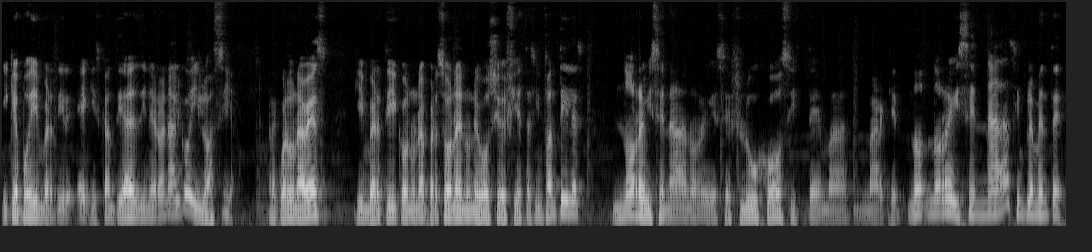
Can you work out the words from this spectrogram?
y que podía invertir X cantidad de dinero en algo y lo hacía. Recuerdo una vez que invertí con una persona en un negocio de fiestas infantiles. No revisé nada, no revisé flujos, sistemas, market, no, no revisé nada, simplemente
